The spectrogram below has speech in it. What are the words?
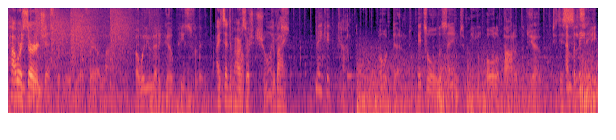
power Will you cling surge. desperately to your frail life, or will you let it go peacefully? I sent a power surge. Choice. Goodbye. Make it count. Or don't. It's all the same to me. All a part of the joke. Dude, and believe insane. me,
